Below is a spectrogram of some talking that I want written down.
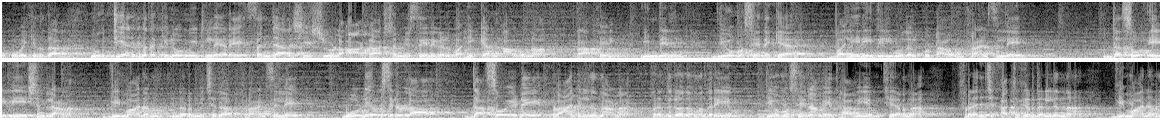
ഒപ്പുവയ്ക്കുന്നത് നൂറ്റി അൻപത് കിലോമീറ്ററിലേറെ സഞ്ചാരശേഷിയുള്ള ആകാശ മിസൈലുകൾ വഹിക്കാൻ ആകുന്ന റാഫേൽ ഇന്ത്യൻ വ്യോമസേനയ്ക്ക് വലിയ രീതിയിൽ മുതൽക്കൂട്ടാകും. ഫ്രാൻസിലെ ദസോ ഏവിയേഷനിലാണ് വിമാനം നിർമ്മിച്ചത്. ഫ്രാൻസിലെ ബോഡിയോക്സിലുള്ള ദസോയുടെ പ്ലാന്റിൽ നിന്നാണ് പ്രതിരോധ മന്ത്രിയും വ്യോമസേനാ മേധാവിയും ചേർന്ന് ഫ്രഞ്ച് അധികൃതരിൽ നിന്ന് വിമാനം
